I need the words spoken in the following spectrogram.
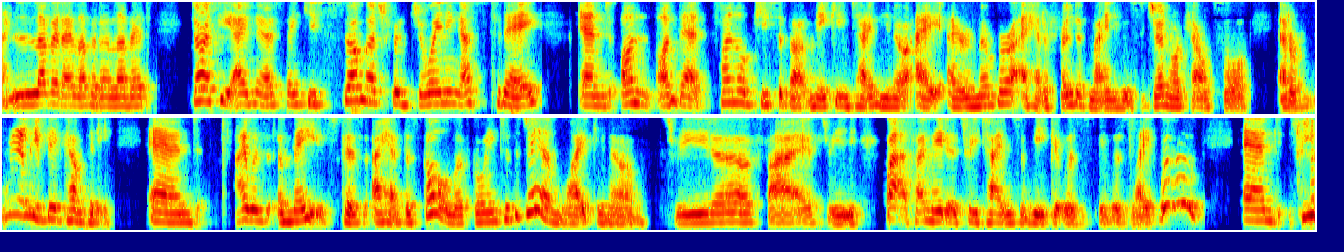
I love it. I love it. I love it. Dorothy Inez, thank you so much for joining us today. And on, on that final piece about making time, you know, I, I remember I had a friend of mine who's a general counsel at a really big company. And I was amazed because I had this goal of going to the gym, like, you know, three to five, three. Well, if I made it three times a week, it was, it was like, woohoo. And he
